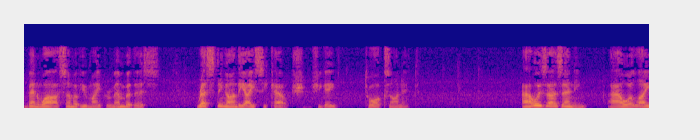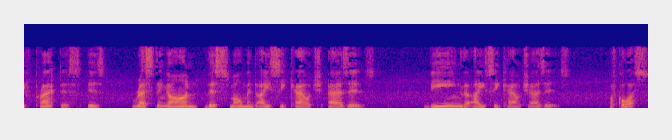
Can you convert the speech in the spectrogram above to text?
Benoit, some of you might remember this, resting on the icy couch. She gave talks on it. our zazening, our life practice is resting on this moment icy couch as is, being the icy couch as is. Of course,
